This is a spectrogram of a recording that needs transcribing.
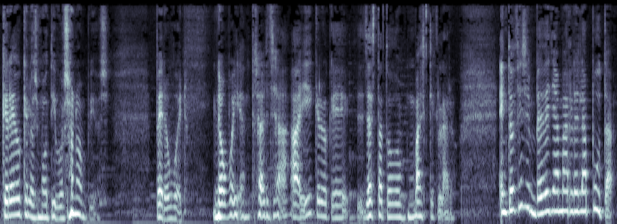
Creo que los motivos son obvios. Pero bueno, no voy a entrar ya ahí, creo que ya está todo más que claro. Entonces, en vez de llamarle la puta,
